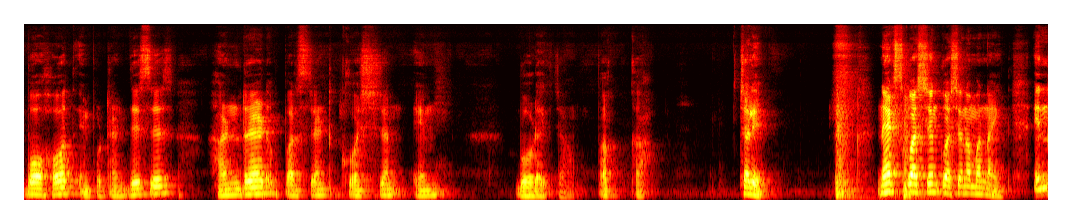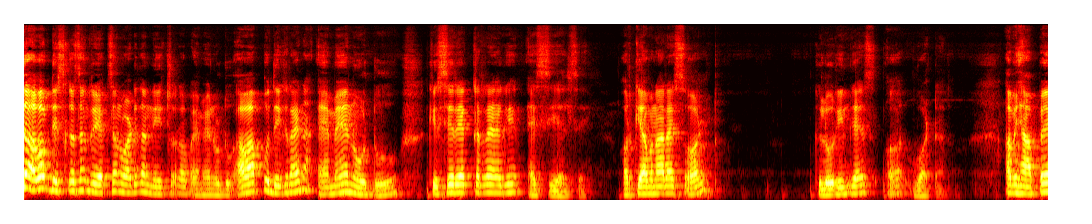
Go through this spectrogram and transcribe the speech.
बहुत important this is hundred percent question in board exam पक्का चलिए। Next question question number ninth in the above discussion reaction what is the nature of M N O two अब आपको दिख रहा है ना एम एन ओ टू किससे रिएक्ट कर रहा है अगेन एस से। और क्या बना रहा है? सॉल्ट क्लोरीन गैस और वाटर अब यहाँ पे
